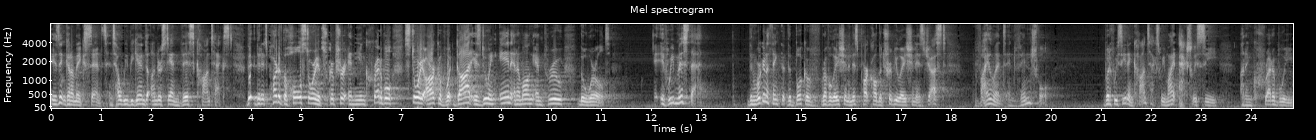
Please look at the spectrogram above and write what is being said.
isn't going to make sense until we begin to understand this context that, that, it's part of the whole story of Scripture and the incredible story arc of what God is doing in and among and through the world. If we miss that, then we're going to think that the book of Revelation in this part called the tribulation is just violent and vengeful. But if we see it in context, we might actually see an incredibly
